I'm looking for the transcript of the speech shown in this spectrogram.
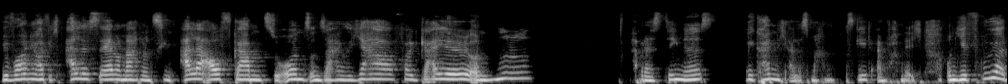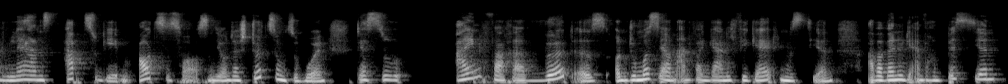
wir wollen ja häufig alles selber machen und ziehen alle Aufgaben zu uns und sagen so, ja, voll geil und hm. Aber das Ding ist, wir können nicht alles machen. Es geht einfach nicht. Und je früher du lernst, abzugeben, outzusourcen, die Unterstützung zu holen, desto einfacher wird es. Und du musst ja am Anfang gar nicht viel Geld investieren. Aber wenn du dir einfach ein bisschen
